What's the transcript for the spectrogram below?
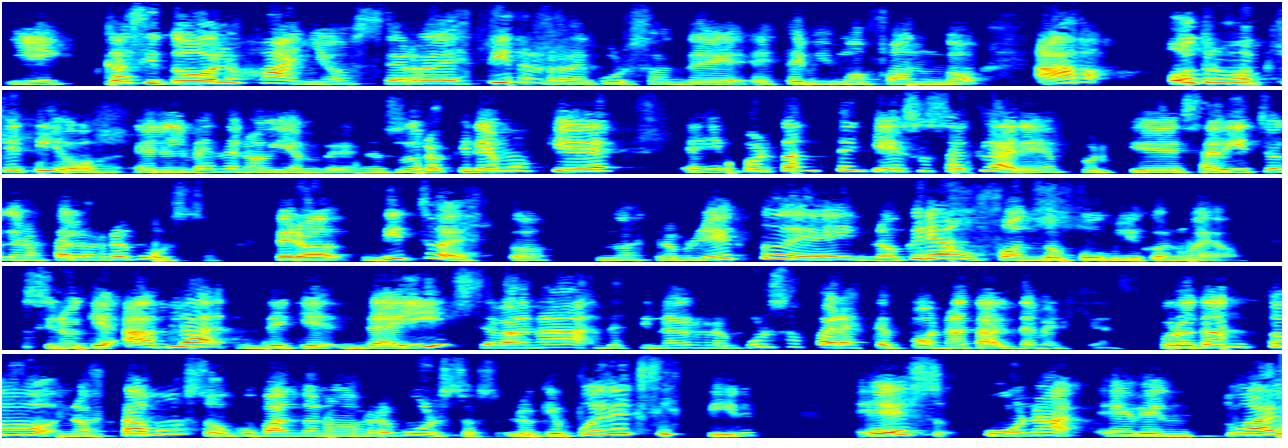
y casi todos los años se redestinan recursos de este mismo fondo a otros objetivos en el mes de noviembre. Nosotros creemos que es importante que eso se aclare porque se ha dicho que no están los recursos. Pero dicho esto, nuestro proyecto de ley no crea un fondo público nuevo sino que habla de que de ahí se van a destinar recursos para este postnatal de emergencia. Por lo tanto, no estamos ocupando nuevos recursos. Lo que puede existir es una eventual,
